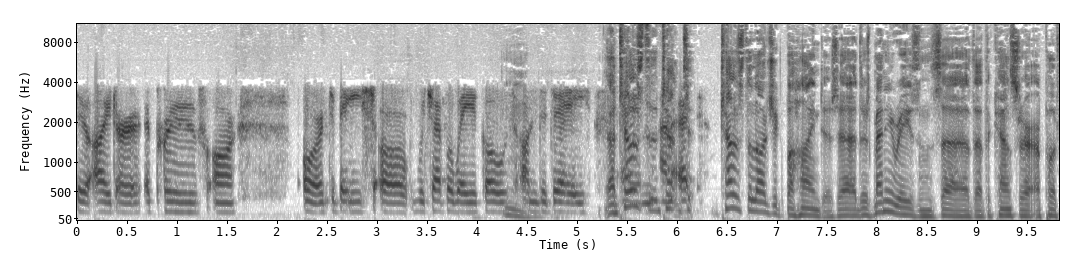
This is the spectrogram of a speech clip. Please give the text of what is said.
to either approve or or debate or whichever way it goes yeah. on the day. And tell um, us the, t- t- tell us the logic behind it. Uh, there's many reasons uh, that the council are put,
